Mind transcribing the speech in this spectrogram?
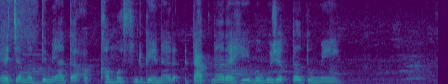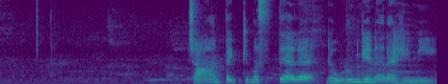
याच्यामध्ये मी आता अख्खा मसूर घेणार टाकणार आहे. बघू शकता तुम्ही. छानपैकी मस्त याला ढवळून घेणार आहे मी.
